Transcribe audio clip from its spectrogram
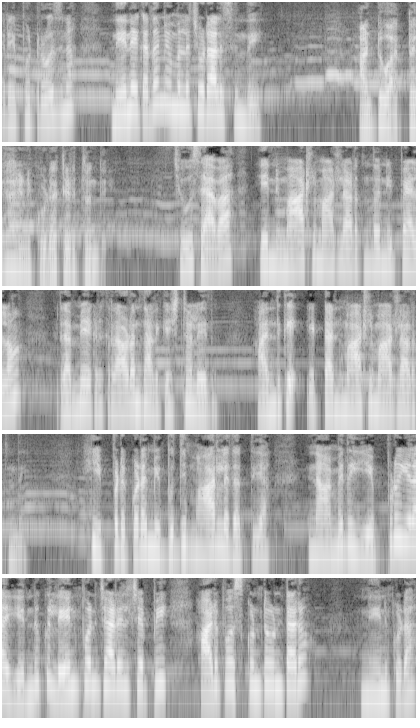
రేపటి రోజున నేనే కదా మిమ్మల్ని చూడాల్సింది. అంటూ అత్తగారిని కూడా తిడుతుంది. చూసావా ఎన్ని మాటలు మాట్లాడుతుందో నీ పెళ్ళం? రమ్య ఇక్కడికి రావడం తనకి ఇష్టం లేదు. అందుకే ఇట్లాంటి మాటలు మాట్లాడుతుంది. ఇప్పటికి కూడా మీ బుద్ధి మారలేదు అత్తయ్య. నా మీద ఎప్పుడు ఇలా ఎందుకు లేనిపోని చాడీలు చెప్పి ఆడిపోసుకుంటూ ఉంటారు? నేను కూడా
